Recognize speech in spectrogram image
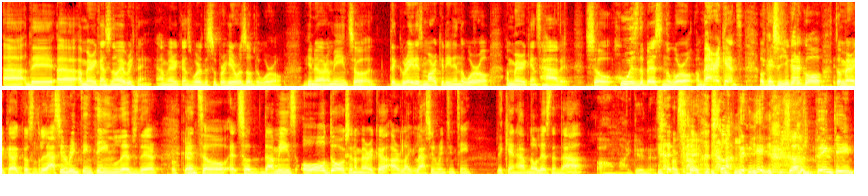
uh, the uh, Americans know everything. Americans were the superheroes of the world. You know what I mean? So the greatest marketing in the world, Americans have it. So who is the best in the world? Americans. Okay, so you got to go to America because Lassie Rin Tin Tin lives there. Okay. And so, so that means all dogs in America are like Lassie Rin Tin Tin. They can't have no less than that. Oh my goodness. So, Okay. so I'm thinking, so I'm thinking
